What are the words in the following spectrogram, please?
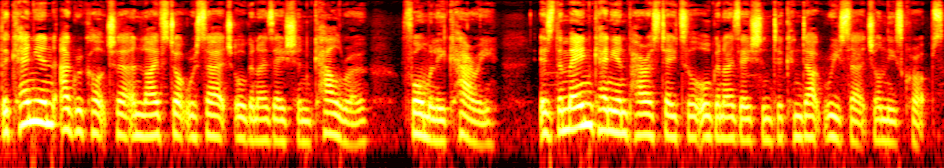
The Kenyan Agriculture and Livestock Research Organization, KALRO, formerly KARI, is the main Kenyan parastatal organization to conduct research on these crops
